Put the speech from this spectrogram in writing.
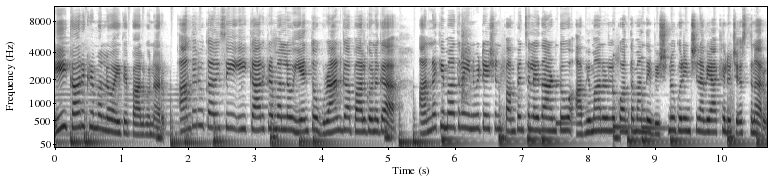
ఈ కార్యక్రమంలో అయితే పాల్గొన్నారు. అందరూ కలిసి ఈ కార్యక్రమంలో ఎంతో గ్రాండ్గా పాల్గొనగా అన్నకి మాత్రం ఇన్విటేషన్ పంపించలేదా అంటూ అభిమానులు కొంతమంది విష్ణు గురించిన వ్యాఖ్యలు చేస్తున్నారు.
